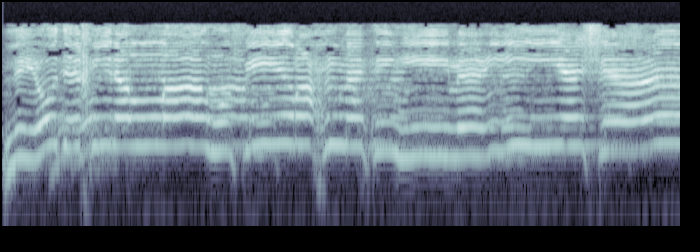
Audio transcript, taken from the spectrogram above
ليدخل الله في رحمته من يشاء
